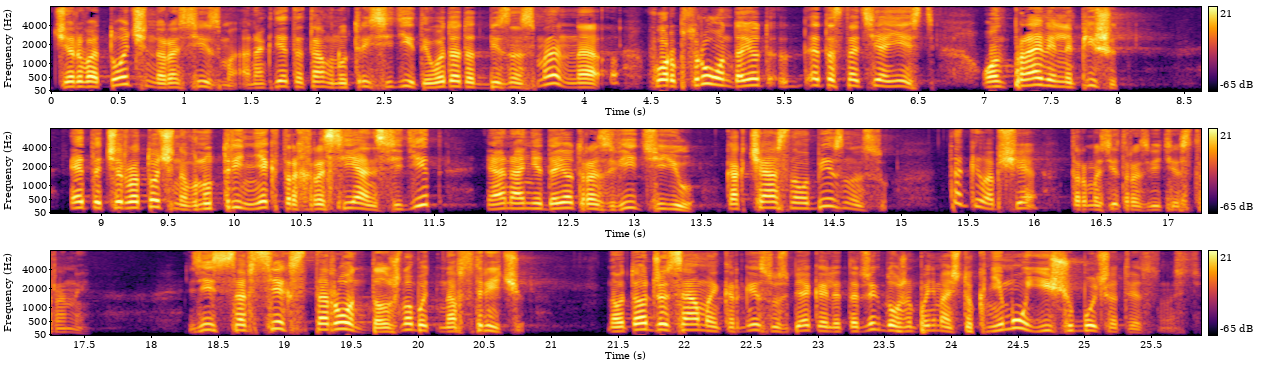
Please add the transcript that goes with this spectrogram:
червоточина расизма, она где-то там внутри сидит. И вот этот бизнесмен на Forbes.ru, он дает, эта статья есть, он правильно пишет. Эта червоточина внутри некоторых россиян сидит, и она не дает развитию как частному бизнесу, так и вообще тормозит развитие страны. Здесь со всех сторон должно быть навстречу. Но тот же самый кыргыз, узбек или таджик должен понимать, что к нему еще больше ответственности.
